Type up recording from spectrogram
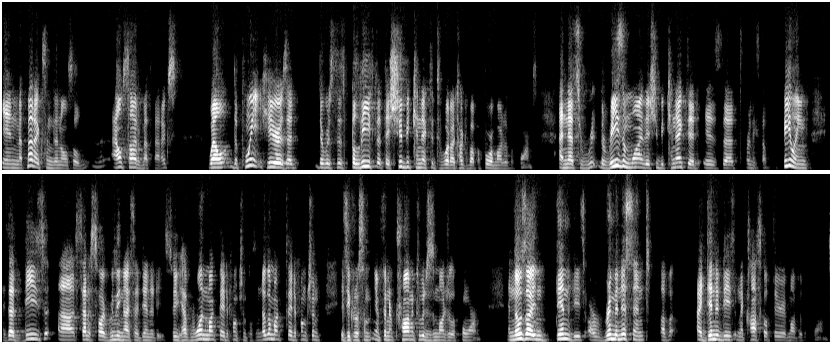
in mathematics and then also outside of mathematics? Well, the point here is that there was this belief that they should be connected to what I talked about before, modular forms. And that's re the reason why they should be connected is that, or at least the feeling, is that these uh, satisfy really nice identities. So you have one mock theta function plus another mock theta function is equal to some infinite product, which is a modular form. And those identities are reminiscent of identities in the classical theory of modular forms.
